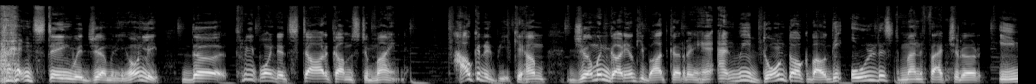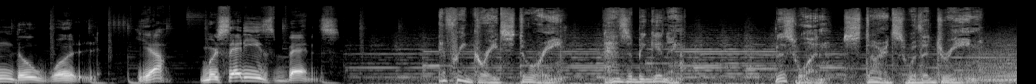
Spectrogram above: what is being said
And staying with Germany only, the three-pointed star comes to mind. How can it be कि हम German गाड़ियों की बात कर रहे हैं and we don't talk about the oldest manufacturer in the world? Yeah, Mercedes-Benz. Every great story has a beginning. This one starts with a dream.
